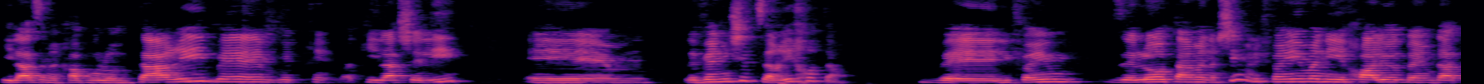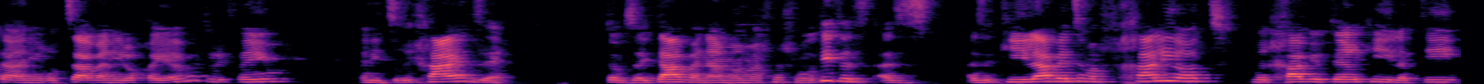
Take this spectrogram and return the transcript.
קהילה זה מרחב וולונטרי בקהילה שלי אמ, לבין מי שצריך אותה. ולפעמים זה לא אותם אנשים, לפעמים אני יכולה להיות בעמדת אני רוצה ואני לא חייבת ולפעמים אני צריכה את זה. טוב זו הייתה הבנה ממש משמעותית אז, אז אז הקהילה בעצם הפכה להיות מרחב יותר קהילתי.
